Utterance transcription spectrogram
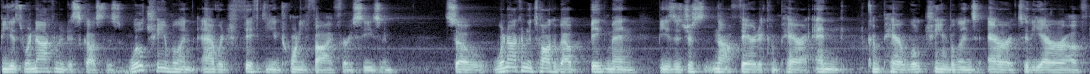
because we're not going to discuss this. Wilt Chamberlain averaged 50 and 25 for a season. So we're not going to talk about big men because it's just not fair to compare and compare Wilt Chamberlain's era to the era of,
